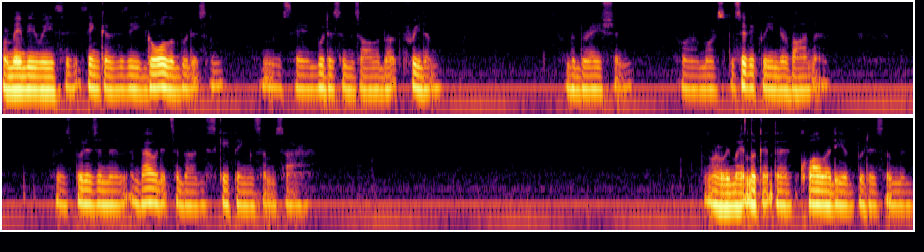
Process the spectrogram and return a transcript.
Or maybe we th think of the goal of Buddhism. And we say Buddhism is all about freedom, liberation, or more specifically, nirvana. What is Buddhism about? It's about escaping samsara. Or we might look at the quality of Buddhism and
